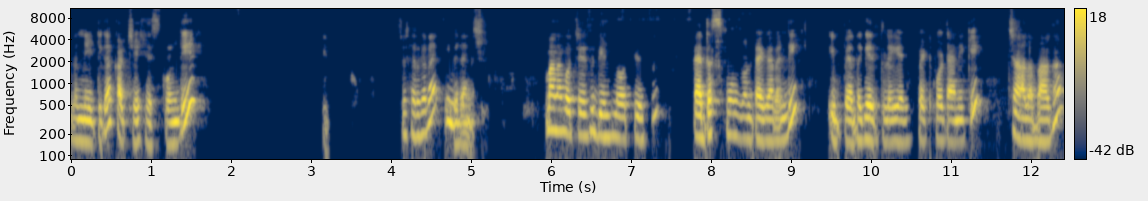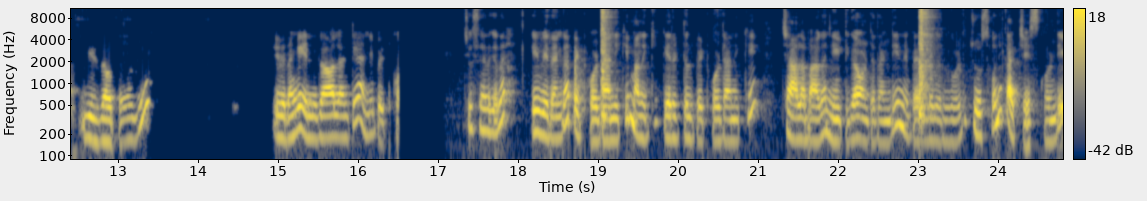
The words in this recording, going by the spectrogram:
ఇలా నీట్గా కట్ చేసేసుకోండి. చూసారు కదా? ఈ విధంగా. మనకు వచ్చేసి దీంట్లో వచ్చేసి పెద్ద స్పూన్లు ఉంటాయి కదండి. ఈ పెద్ద గెరిటలు పెట్టుకోవడానికి చాలా బాగా యూజ్ అవుతాయి ఈ విధంగా ఎన్ని కావాలంటే అన్ని పెట్టుకో చూసారు కదా? ఈ విధంగా పెట్టుకోవడానికి మనకి గెరిటలు పెట్టుకోవడానికి చాలా బాగా నీట్గా ఉంటుందండి. నేను పెద్ద కూడా చూసుకొని కట్ చేసుకోండి.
